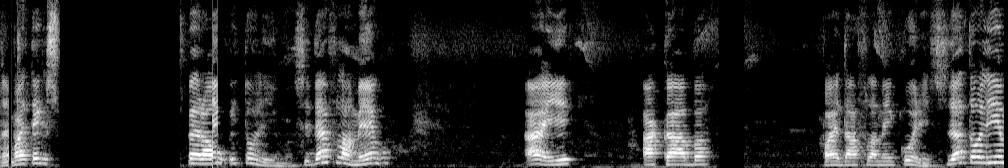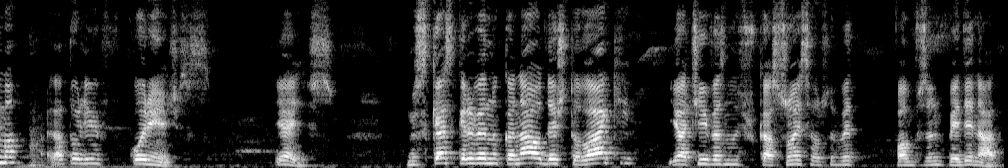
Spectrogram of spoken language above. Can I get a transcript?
né? Vai ter que esperar o Vitor Lima. Se der Flamengo, aí acaba vai dar Flamengo e Corinthians. Se der Tolima, vai dar Tolima e Corinthians. E é isso. Não esquece de inscrever no canal, deixa o like e ative as notificações para você, não perder nada.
